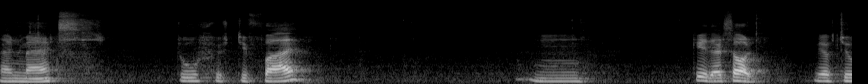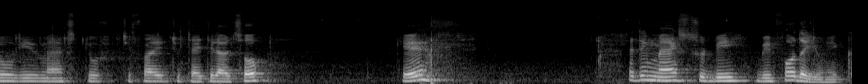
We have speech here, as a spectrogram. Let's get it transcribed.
And max 255 mm, okay that's all we have to give max 255 to title also. Okay. I think max should be before the unique.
